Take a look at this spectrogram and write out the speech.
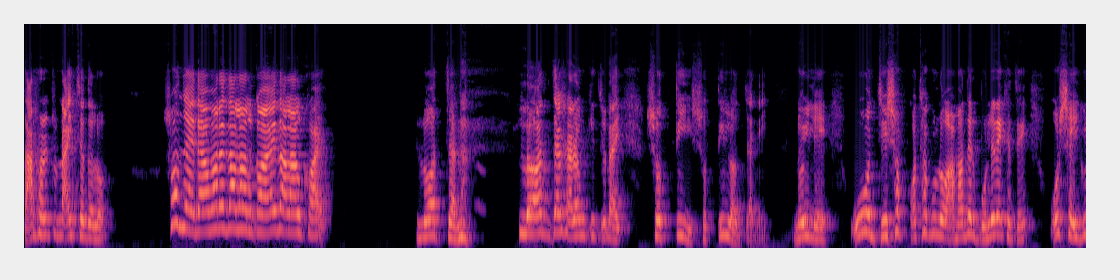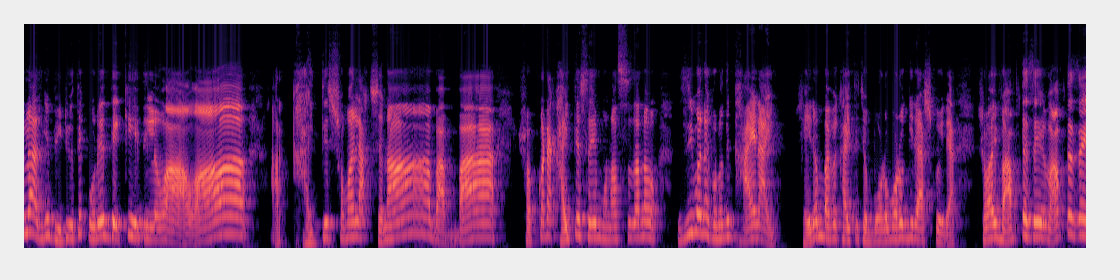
তারপরে একটু নাইচে দিল। সঞ্জয় দা, আমারে দালাল কয় দালাল কয়। লজ্জা না, লজ্জা সারম কিছু নাই। সত্যি সত্যি লজ্জা নেই। নইলে ও যেসব কথাগুলো আমাদের বলে রেখেছে, ও সেইগুলো আজকে ভিডিওতে করে দেখিয়ে দিল। বাবা, আর খাইতে সময় লাগছে না, বাবা। সব কটা খাইতেছে, মনে হচ্ছে যেন জীবনে কোনোদিন খায় নাই। সেইরকমভাবে খাইতেছে, বড় বড় গিরাস কইরা। সবাই ভাবতেছে ভাবতেছে,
